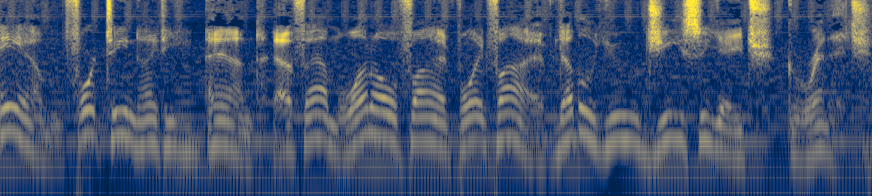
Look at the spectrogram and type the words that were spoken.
AM 1490 and FM 105.5 WGCH Greenwich.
